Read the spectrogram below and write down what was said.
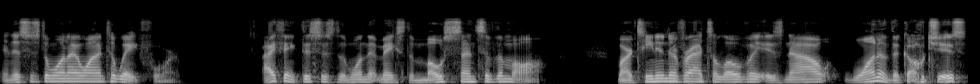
and this is the one I wanted to wait for. I think this is the one that makes the most sense of them all. Martina Navratilova is now one of the coaches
